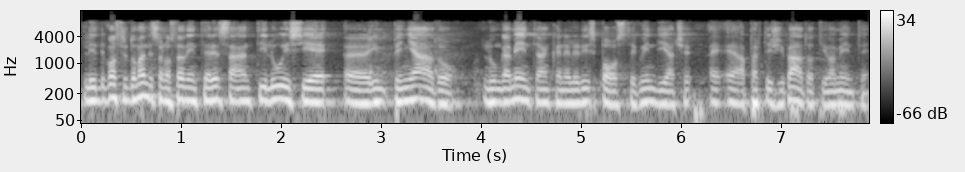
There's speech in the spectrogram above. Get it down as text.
le vostre domande sono state interessanti, lui si è eh, impegnato lungamente anche nelle risposte, quindi ha, è- ha partecipato attivamente,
